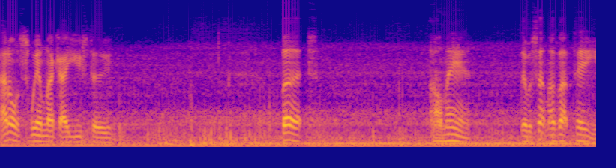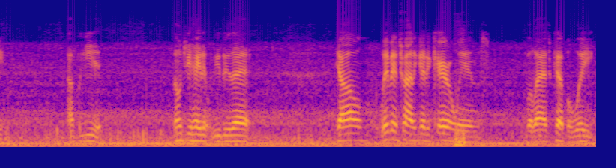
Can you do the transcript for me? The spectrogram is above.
I don't swim like I used to. But, oh man, there was something I was about to tell you. I forget. Don't you hate it when you do that? Y'all, we've been trying to go to Carowinds for the last couple of weeks.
